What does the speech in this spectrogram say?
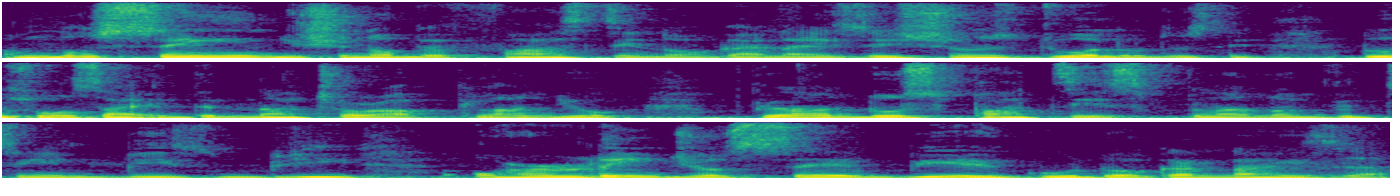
I'm not saying you should not be fast in organizations, do all of those things. Those ones are in the natural. Plan your plan those parties, plan everything, be, be or arrange yourself, be a good organizer.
